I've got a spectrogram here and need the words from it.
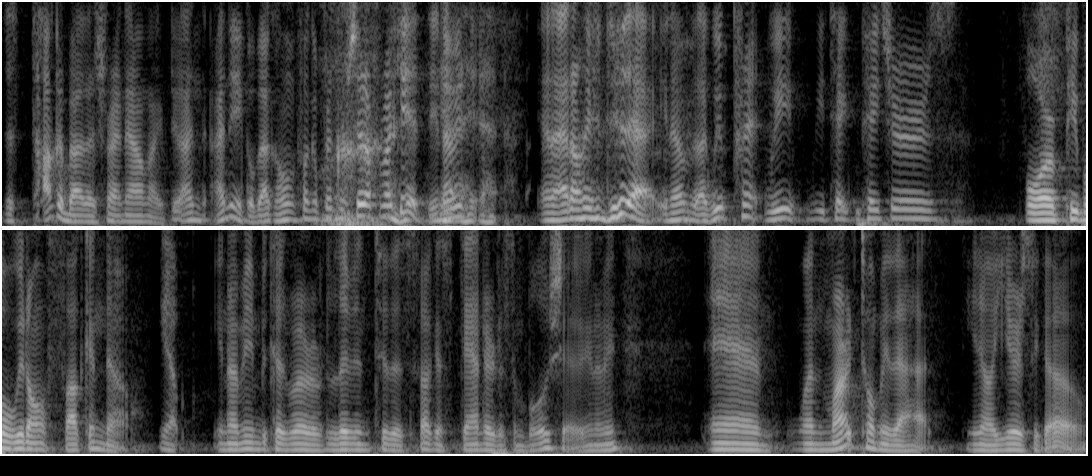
just talking about this right now. I'm like, dude, I, I need to go back home and fucking print some shit up for my kid. You know what I mean? Yeah, And I don't even do that. You know, like we print, we we take pictures for people we don't fucking know. Yep. You know what I mean? Because we're living to this fucking standard of some bullshit. You know what I mean? And when Mark told me that, you know, years ago,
